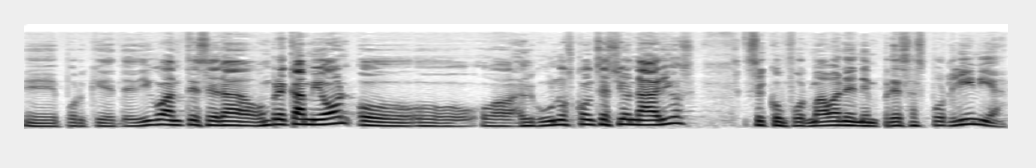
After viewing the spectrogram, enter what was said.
Eh, porque te digo, antes era hombre camión o, o- o algunos concesionarios se conformaban en empresas por línea.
